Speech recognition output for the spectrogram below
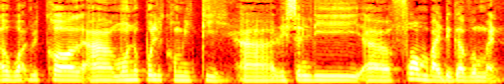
uh, what we call uh, monopoly committee uh, recently uh, formed by the government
